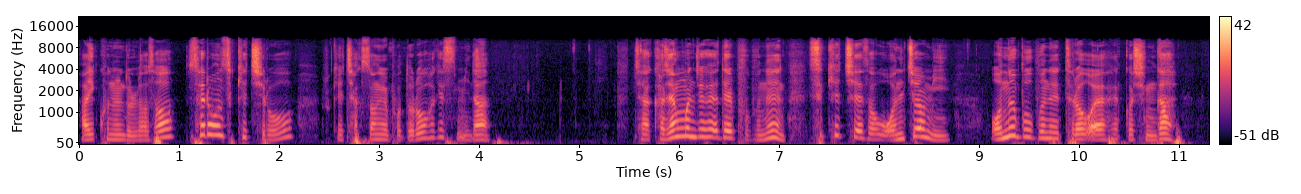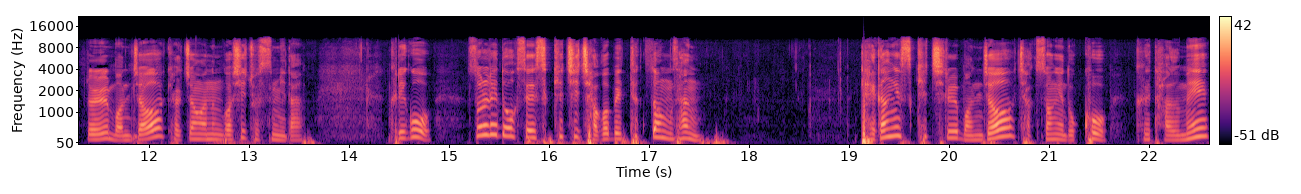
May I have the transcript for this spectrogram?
아이콘을 눌러서 새로운 스케치로 이렇게 작성해 보도록 하겠습니다 자 가장 먼저 해야 될 부분은 스케치에서 원점이 어느 부분에 들어가야 할 것인가를 먼저 결정하는 것이 좋습니다. 그리고 솔리드웍스의 스케치 작업의 특성상 대강의 스케치를 먼저 작성해 놓고 그 다음에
